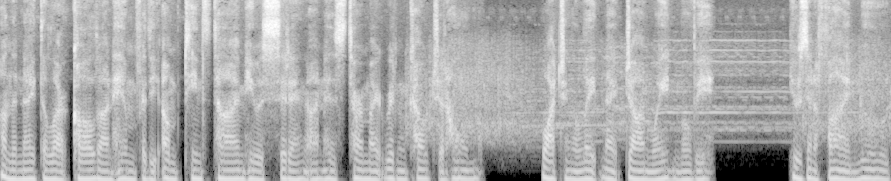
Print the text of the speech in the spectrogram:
On the night the lark called on him for the umpteenth time, he was sitting on his termite ridden couch at home, watching a late night John Wayne movie. He was in a fine mood.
